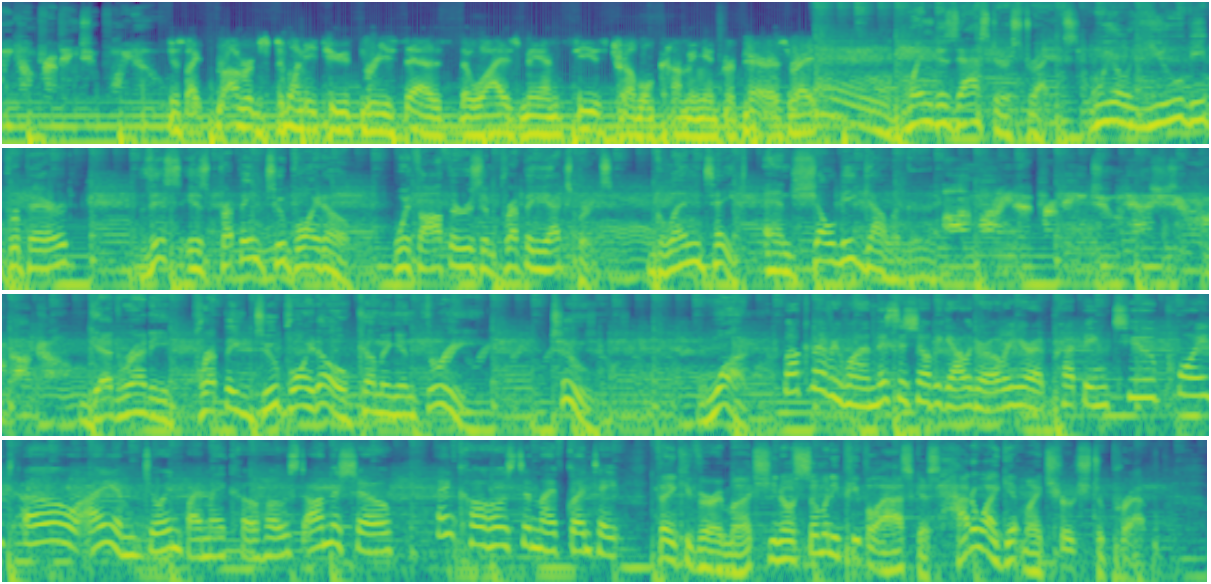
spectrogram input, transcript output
week on Prepping 2.0. Just like Proverbs 22 3 says, the wise man sees trouble coming and prepares, right? When disaster strikes, will you be prepared? This is Prepping 2.0 with authors and prepping experts Glenn Tate and Shelby Gallagher. Online at prepping2-0.com. Get ready. Prepping 2.0 coming in 3, 2, 1. Welcome, everyone. This is Shelby Gallagher over here at Prepping 2.0. I am joined by my co host on the show and co host in life, Glenn Tate. Thank you very much. You know, so many people ask us, how do I get my church to prep?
